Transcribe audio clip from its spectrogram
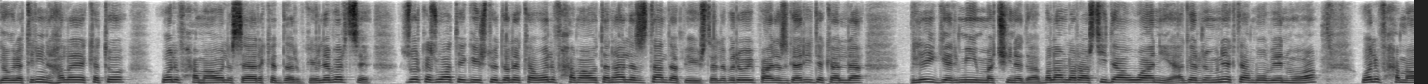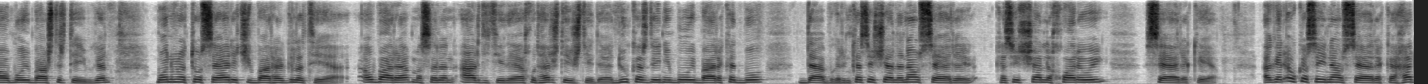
گەورەترین هەڵەیە کە تۆ وەلف حەماوە لە سەیارەکەت دەربکەی لەبەر چ؟ زۆر کەس وا تێگەیشتووە دەڵێت کە وەلف حەماوە تەنها لە زستاندا پێویستە لەبەرئەوەی پارێزگاری دەکات لە پلەی گەرمیی مەکینەدا، بەڵام لە ڕاستیدا وا نییە، ئەگەر نمونەیەکتان بۆ بێنمەوە وەلف حەماوە بۆی باشتر تێیبگەن، بۆ نمونە تۆ سەیارێکی بارهەرگڵت هەیە ئەو بارە مەسەلەن ئاردی تێدایە یاخود هەر شتێکی تێدایە دوو کەس دێنی بۆ ئەوەی بارەکەت بۆ دابگرن کەسێکیان لەناو سەیارەیە کەسێکیشیان لە خوارەوەی سەیارەکەیە، ئەگەر ئەو کەسەی ناو سەیارەکە هەر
